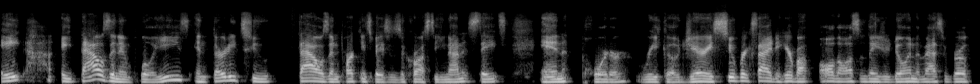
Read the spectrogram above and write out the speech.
8,000 8, employees, and 32,000 parking spaces across the United States and Puerto Rico. Jerry, super excited to hear about all the awesome things you're doing, the massive growth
